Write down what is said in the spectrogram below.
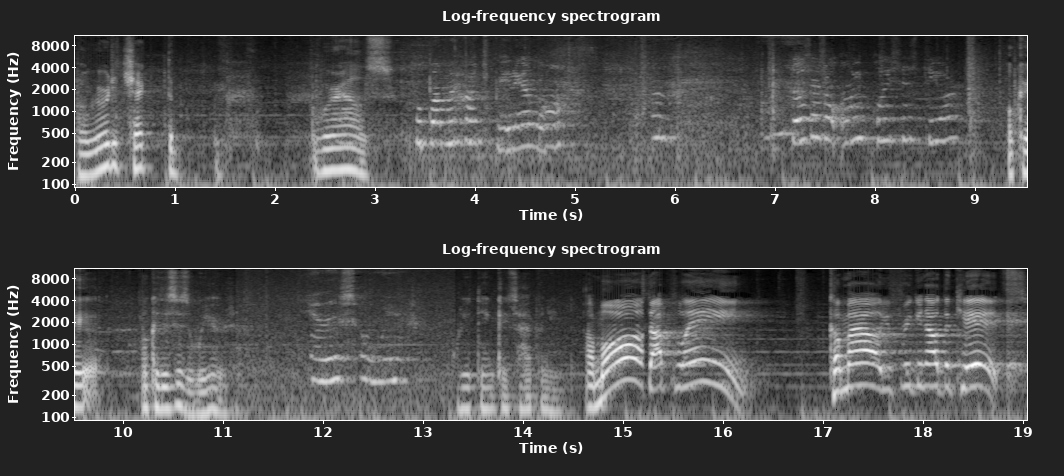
But we already checked the where else? But my heart's beating a lot. Those are the only places they are. Okay, okay, this is weird. Yeah, this is so weird. What do you think is happening? Amor! Stop playing! Come out, you're freaking out the kids!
